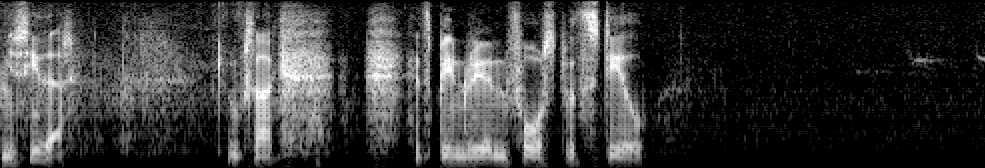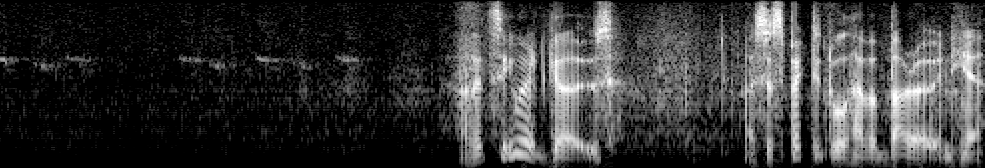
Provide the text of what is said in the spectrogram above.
You see that? It looks like it's been reinforced with steel. Now let's see where it goes. I suspect it will have a burrow in here.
